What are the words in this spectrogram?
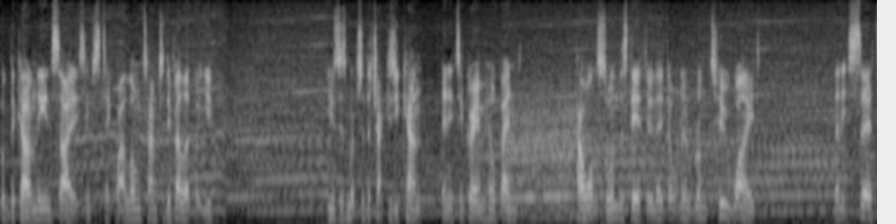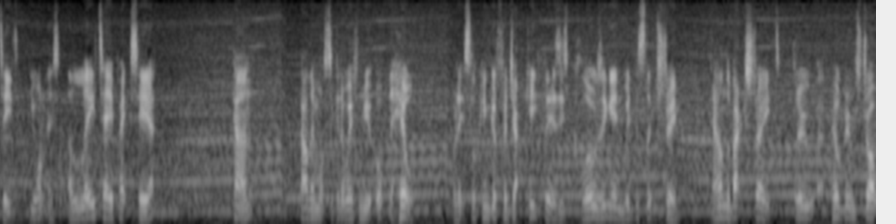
Hug the car on the inside. It seems to take quite a long time to develop, but you use as much of the track as you can. Then into Graham Hill Bend. Car wants to understeer through They don't want to run too wide. Then it's Surtees. You want this a late apex here. Can. Car then wants to get away from you up the hill. But it's looking good for Jack Keithley as he's closing in with the slipstream. Down the back straight, through Pilgrim's Drop,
